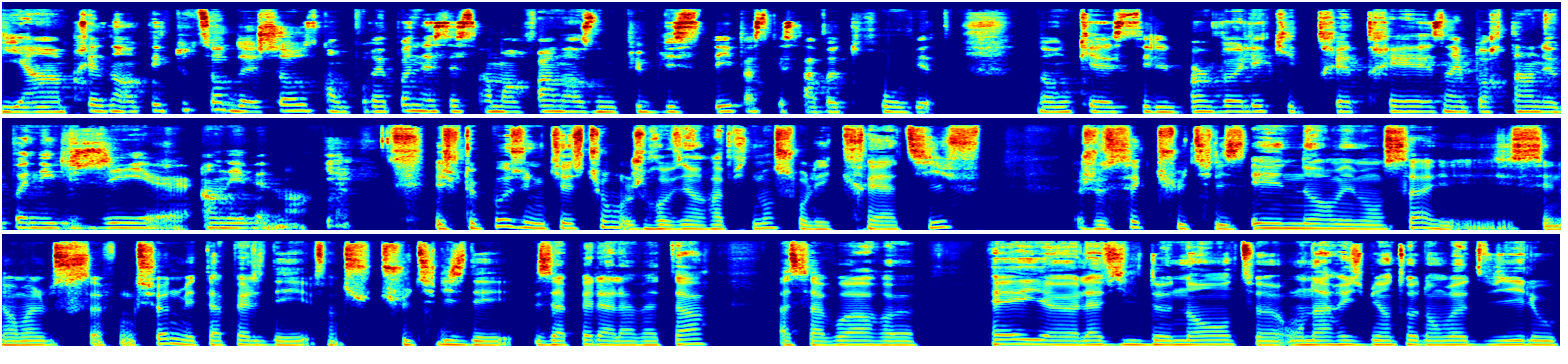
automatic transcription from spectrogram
clients, présenter toutes sortes de choses qu'on pourrait pas nécessairement faire dans une publicité parce que ça va trop vite. Donc, euh, c'est un volet qui est très, très important à ne pas négliger euh, en événement. Et je te pose une question, je reviens rapidement sur les créatifs. Je sais que tu utilises énormément ça et c'est normal parce que ça fonctionne, mais appelles des, enfin, tu, utilises des appels à l'avatar, à savoir euh, Hey la ville de Nantes, on arrive bientôt dans votre ville ou,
